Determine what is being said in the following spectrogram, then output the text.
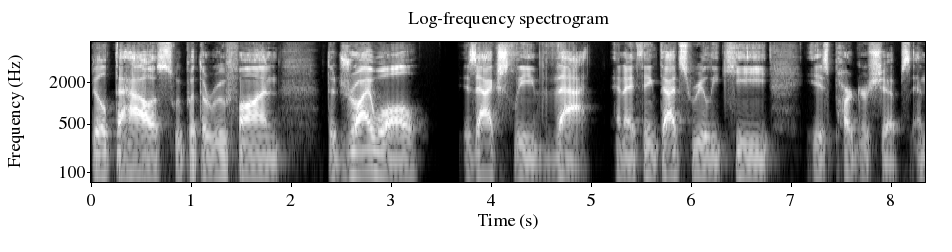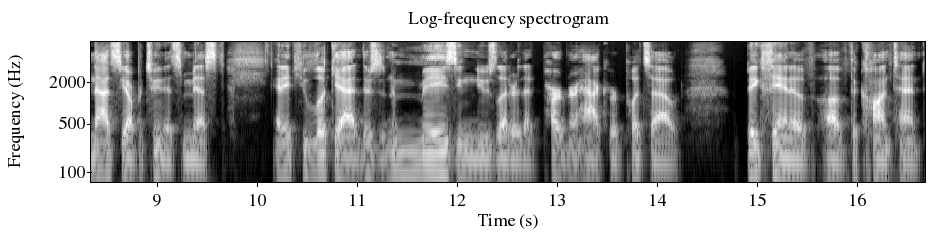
built the house. We put the roof on. The drywall is actually that, and I think that's really key is partnerships, and that's the opportunity that's missed. And if you look at, there's an amazing newsletter that Partner Hacker puts out. Big fan of of the content,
